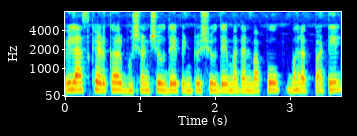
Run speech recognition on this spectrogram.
विलास खेडकर भूषण शिवदे पिंटू शिवदे मदन बापू भरत पाटील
